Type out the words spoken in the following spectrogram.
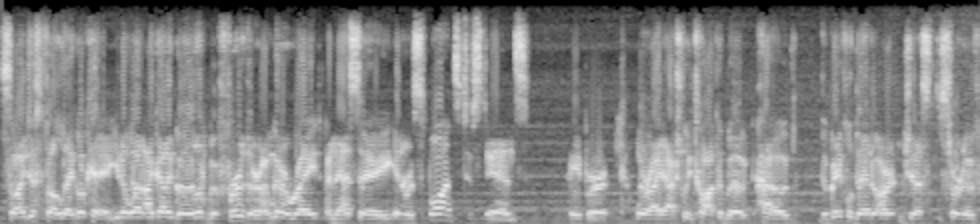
So I just felt like, okay, you know what? I got to go a little bit further. I'm going to write an essay in response to Stan's paper where I actually talk about how the Grateful Dead aren't just sort of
